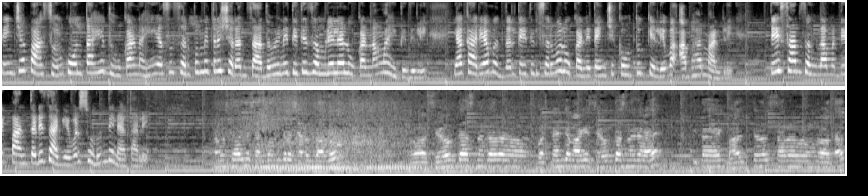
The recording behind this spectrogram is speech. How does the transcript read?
त्यांच्यापासून कोणताही धोका नाही असं सर्पमित्र शरद जाधव यांनी तिथे जमलेल्या लोकांना माहिती दिली. या कार्याबद्दल तेथील सर्व लोकांनी त्यांचे कौतुक केले व आभार मानले. ते साप जंगलामध्ये पानतडे जागेवर सोडून देण्यात आले. नमस्कार मी सर्वमित्र शरद जाधव. सेवकदास नगर बसस्टँडच्या मागे सेवकदास नगर आहे. तिथं एक भालतळ सर म्हणून राहतात.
